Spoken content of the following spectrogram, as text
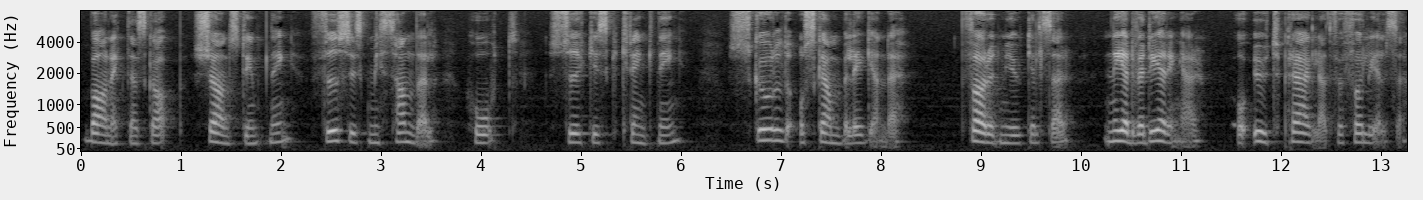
barnäktenskap, könsstympning, fysisk misshandel, hot, psykisk kränkning, skuld och skambeläggande, förödmjukelser, nedvärderingar och utpräglad förföljelse.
